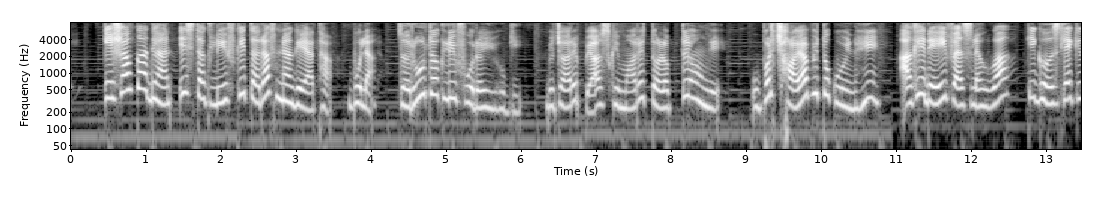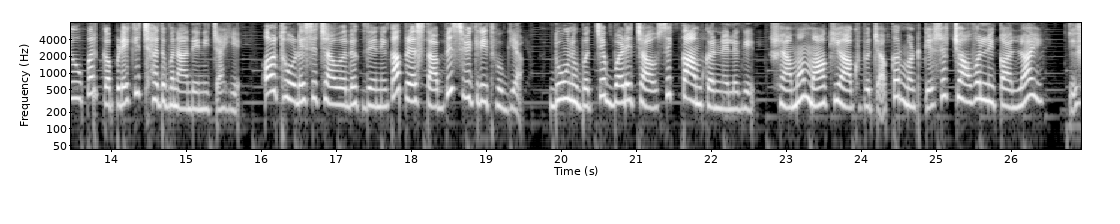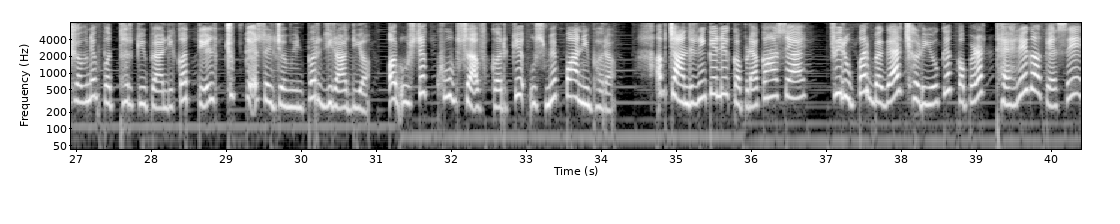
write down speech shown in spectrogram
केशव का ध्यान इस तकलीफ़ की तरफ़ न गया था। बोला, ज़रूर तकलीफ़ हो रही होगी। बेचारे प्यास के मारे तड़पते होंगे। ऊपर छाया भी तो कोई नहीं। आखिर यही फैसला हुआ कि घोंसले के ऊपर कपड़े की छत बना देनी चाहिए और थोड़े से चावल रख देने का प्रस्ताव भी स्वीकृत हो गया। दोनों बच्चे बड़े चाव से काम करने लगे। श्यामा माँ की आँख बचाकर मटके से चावल निकाल लाई। केशव ने पत्थर की प्याली का तेल चुपके से ज़मीन पर गिरा दिया और उसे खूब साफ़ करके उसमें पानी भरा। अब चांदनी के लिए कपड़ा कहाँ से आए? फिर ऊपर बगैर छड़ियों के कपड़ा ठहरेगा कैसे?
